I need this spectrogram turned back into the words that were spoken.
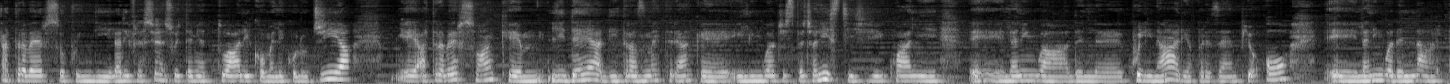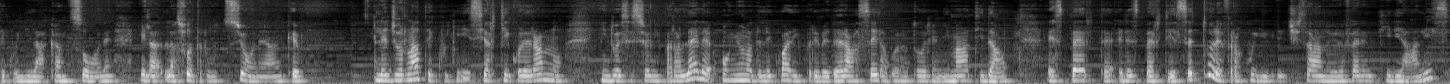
attraverso quindi la riflessione sui temi attuali come l'ecologia e attraverso anche l'idea di trasmettere anche i linguaggi specialistici quali eh, la lingua del culinaria per esempio o eh, la lingua dell'arte quindi la canzone e la, la sua traduzione anche le giornate quindi si articoleranno in due sessioni parallele, ognuna delle quali prevederà sei laboratori animati da esperte ed esperti del settore, fra cui ci saranno i referenti di ANIS,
